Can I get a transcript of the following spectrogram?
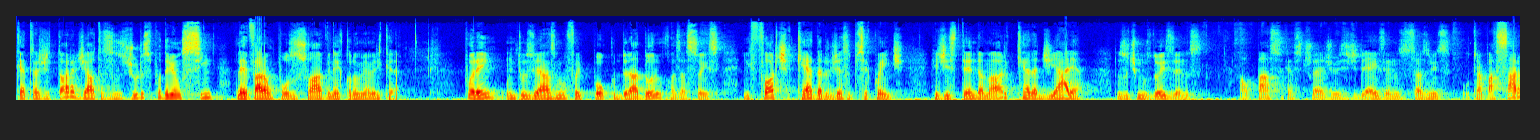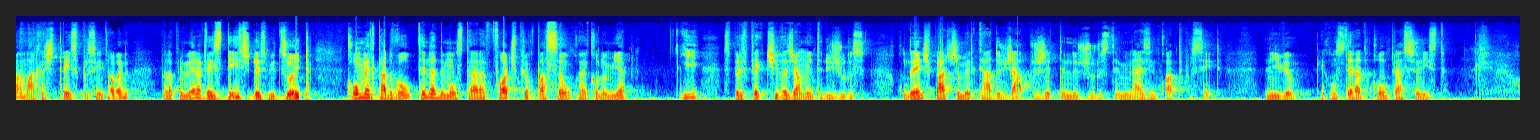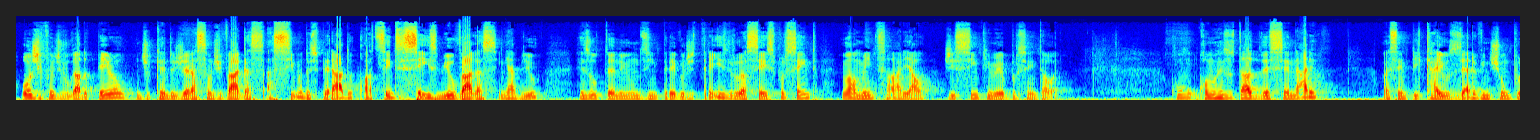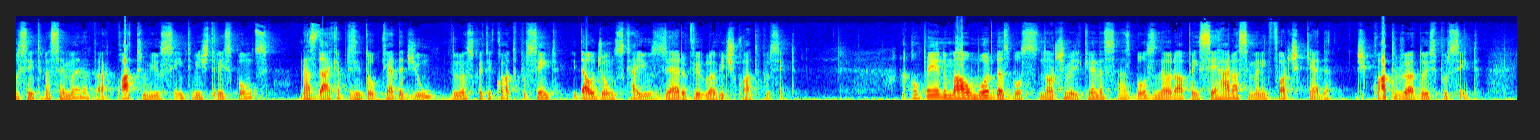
que a trajetória de altas nos juros poderiam sim levar a um pouso suave na economia americana. Porém, o entusiasmo foi pouco duradouro, com as ações em forte queda no dia subsequente, registrando a maior queda diária nos últimos dois anos ao passo que as treasuries de 10 anos dos Estados Unidos ultrapassaram a marca de 3% ao ano pela primeira vez desde 2018, com o mercado voltando a demonstrar a forte preocupação com a economia e as perspectivas de aumento de juros, com grande parte do mercado já projetando juros terminais em 4%, nível que é considerado contracionista. Hoje foi divulgado o payroll, indicando geração de vagas acima do esperado, 406 mil vagas em abril, resultando em um desemprego de 3,6% e um aumento salarial de 5,5% ao ano. Com, como resultado desse cenário, o S&P caiu 0,21% na semana para 4.123 pontos, Nasdaq apresentou queda de 1,54% e Dow Jones caiu 0,24%. Acompanhando o mau humor das bolsas norte-americanas, as bolsas na Europa encerraram a semana em forte queda, de 4,2%.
